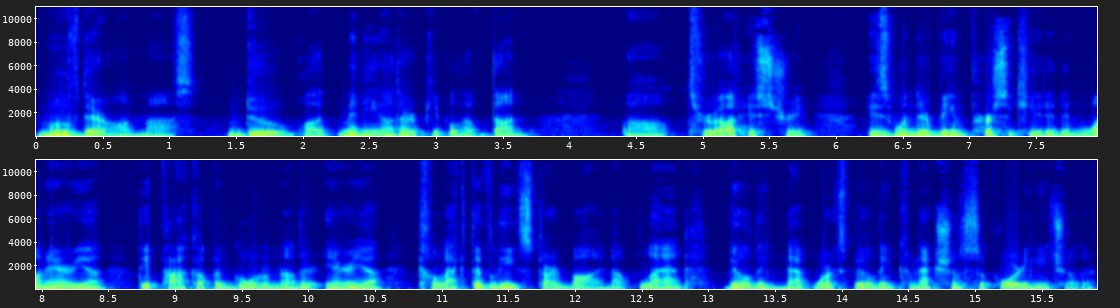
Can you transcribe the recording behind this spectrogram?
Move there en masse do what many other people have done uh, throughout history is when they're being persecuted in one area they pack up and go in another area collectively start buying up land building networks building connections supporting each other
